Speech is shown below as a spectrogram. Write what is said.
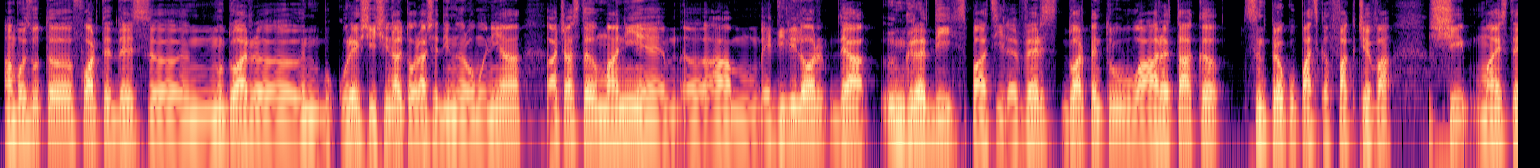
Am văzut uh, foarte des, uh, nu doar uh, în București, ci și în alte orașe din România, această manie a edililor de a îngrădi spațiile verzi doar pentru a arăta că sunt preocupați că fac ceva. Și mai este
